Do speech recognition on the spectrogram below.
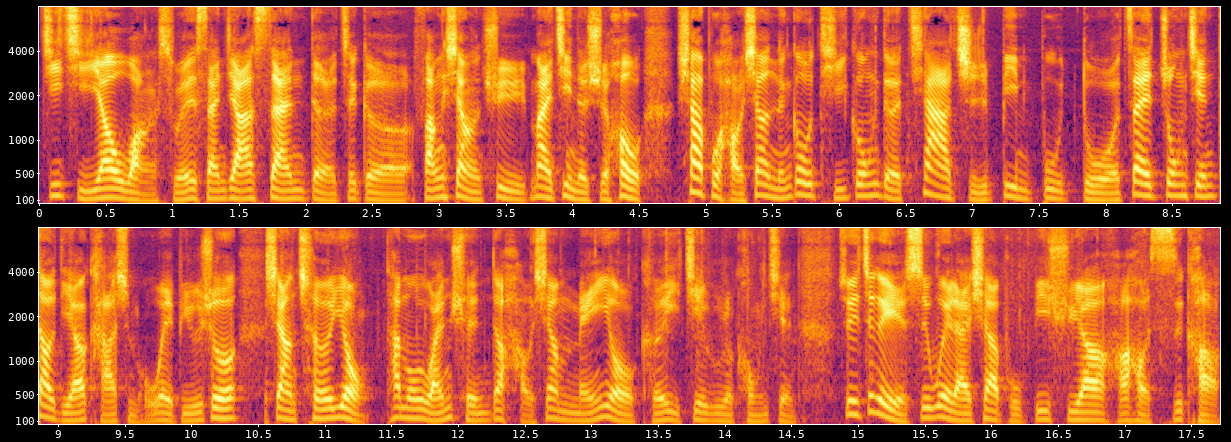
积极要往所谓三加三的这个方向去迈进的时候，夏普好像能够提供的价值并不多，在中间到底要卡什么位？比如说像车用，他们完全的好像没有可以介入的空间。所以这个也是未来夏普必须要好好思考，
